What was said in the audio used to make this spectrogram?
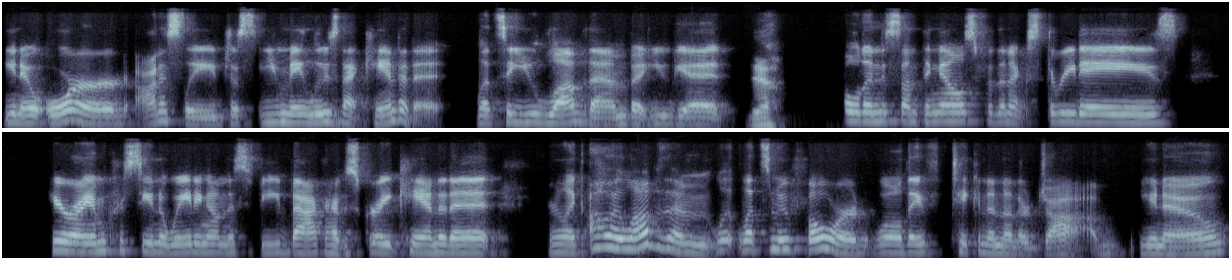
you know, or honestly, just you may lose that candidate. Let's say you love them, but you get Yeah. pulled into something else for the next three days. Here I am, Christina, waiting on this feedback. I have this great candidate. You're like, oh, I love them. Let, let's move forward. Well, they've taken another job, you know?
